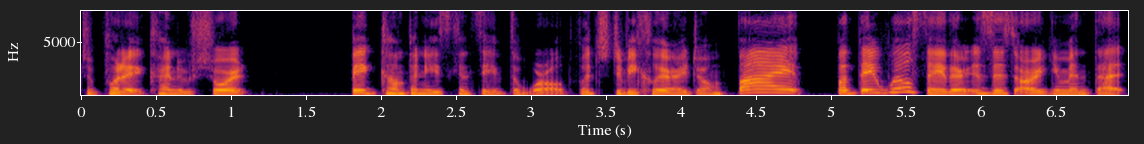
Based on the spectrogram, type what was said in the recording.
to put it kind of short, big companies can save the world, which to be clear I don't buy, but they will say there is this argument that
